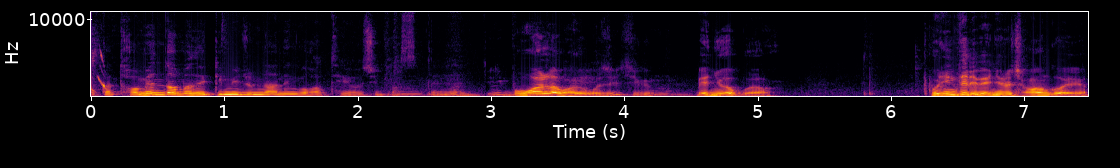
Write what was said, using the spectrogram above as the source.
약간 더맨더머 느낌이 좀 나는 것 같아요. 지금 봤을 때는. 뭐 하려고 하는 거지 지금? 메뉴가 뭐야? 본인들이 메뉴를 정한 거예요?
